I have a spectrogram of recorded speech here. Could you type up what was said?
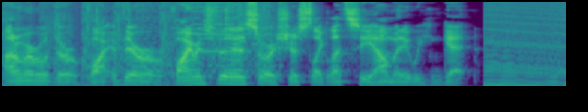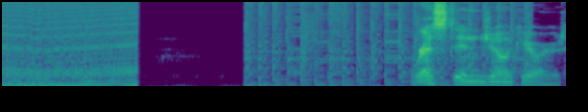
I don't remember what the require if there are requirements for this, or it's just like let's see how many we can get. Rest in junkyard.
